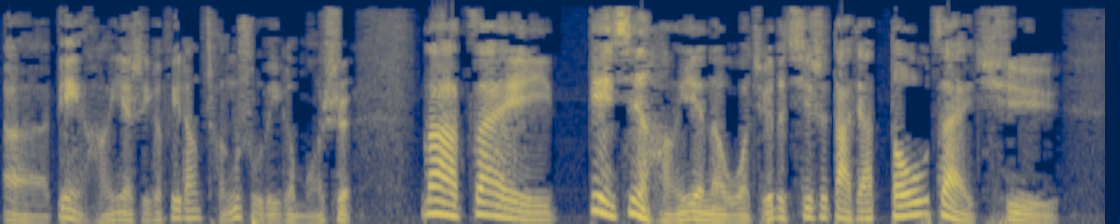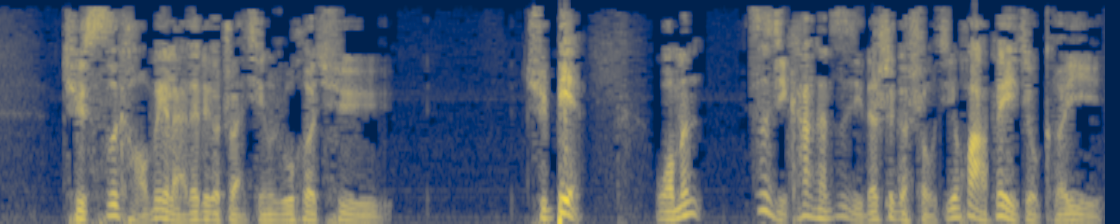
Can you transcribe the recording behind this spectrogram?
呃电影行业是一个非常成熟的一个模式。那在电信行业呢，我觉得其实大家都在去。去思考未来的这个转型如何去去变，我们自己看看自己的这个手机话费就可以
